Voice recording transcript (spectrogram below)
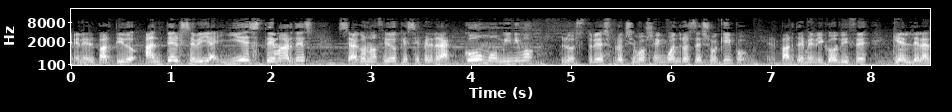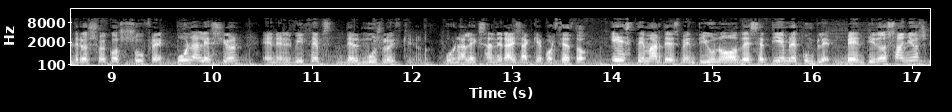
en el partido ante el Sevilla y este martes se ha conocido que se perderá como mínimo los tres próximos encuentros de su equipo. El parte médico dice que el delantero sueco sufre una lesión en el bíceps del muslo izquierdo. Un Alexander Isaac que por cierto este martes 21 de septiembre cumple 22 años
